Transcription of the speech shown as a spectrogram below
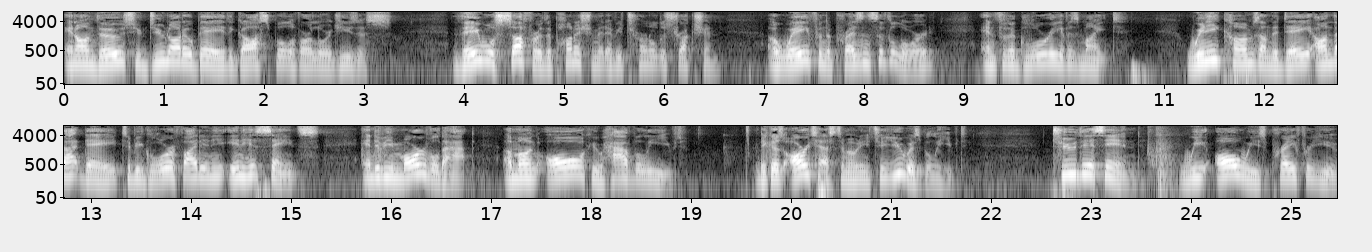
and on those who do not obey the gospel of our Lord Jesus. They will suffer the punishment of eternal destruction, away from the presence of the Lord and for the glory of his might. When he comes on the day on that day to be glorified in, in his saints and to be marveled at among all who have believed, because our testimony to you is believed. To this end, we always pray for you,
